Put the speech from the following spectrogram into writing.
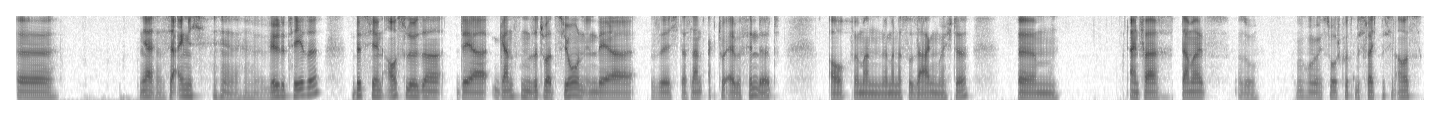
äh, ja, das ist ja eigentlich wilde These, ein bisschen Auslöser der ganzen Situation, in der sich das Land aktuell befindet, auch wenn man, wenn man das so sagen möchte, ähm, einfach damals, also ne, holen wir historisch kurz ein bisschen, vielleicht ein bisschen aus.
